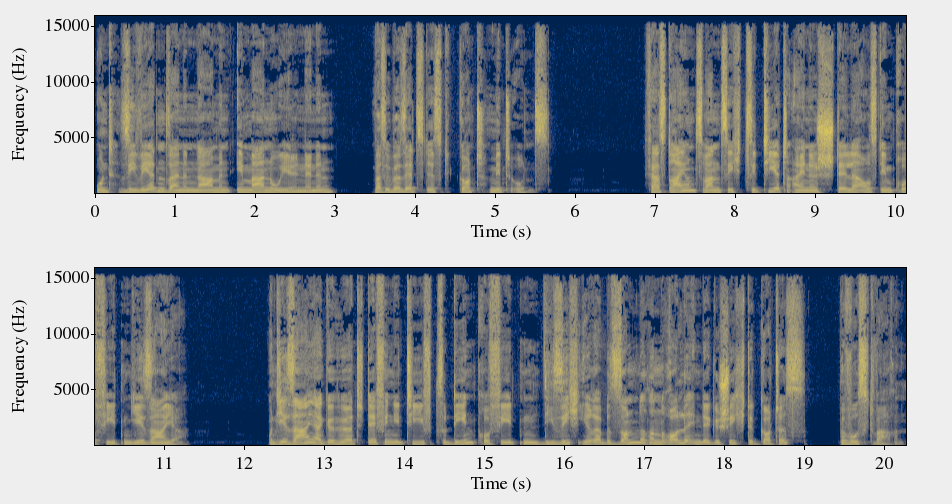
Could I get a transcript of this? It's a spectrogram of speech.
und sie werden seinen Namen Emmanuel nennen, was übersetzt ist Gott mit uns. Vers 23 zitiert eine Stelle aus dem Propheten Jesaja. Und Jesaja gehört definitiv zu den Propheten, die sich ihrer besonderen Rolle in der Geschichte Gottes bewusst waren.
